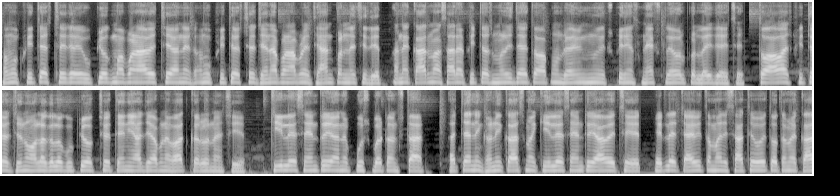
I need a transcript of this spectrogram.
અમુક ફીચર્સ છે જે ઉપયોગમાં પણ આવે છે અને અમુક ફીચર્સ છે જેના પણ આપણે ધ્યાન પણ નથી દેતા. અને કારમાં સારા ફીચર્સ મળી જાય તો આપણું ડ્રાઇવિંગનું એક્સપિરિયન્સ નેક્સ્ટ લેવલ પર લઈ જાય છે. તો આવા જ ફીચર્સ જેનો અલગ અલગ ઉપયોગ છે તેની આજે આપણે વાત કરવાના છીએ. કીલેસ એન્ટ્રી અને પુશ બટન સ્ટાર્ટ. અત્યારની ઘણી કાર્સમાં કીલેસ એન્ટ્રી આવે છે, એટલે ચાવી તમારી સાથે હોય તો તમે કાર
